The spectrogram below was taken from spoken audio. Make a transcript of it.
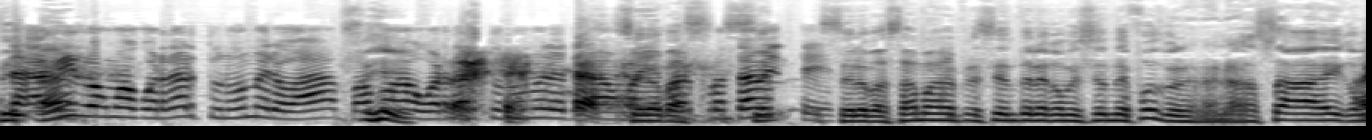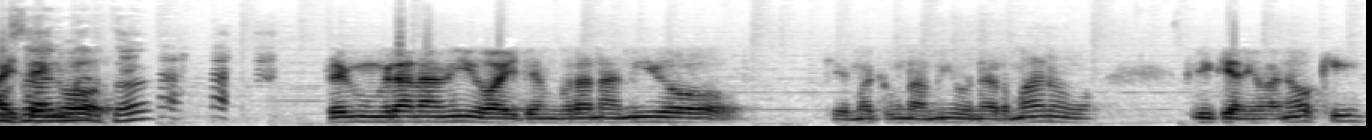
David, ah. vamos a guardar tu número, ¿ah? Vamos a guardar tu número y te vamos a llamar prontamente. Se, lo pasamos al presidente de la Comisión de Fútbol, no, no sabe cómo se va el muerto. Tengo un gran amigo ahí, tengo un gran amigo, que más que un amigo, un hermano, Cristian Ivanovski.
